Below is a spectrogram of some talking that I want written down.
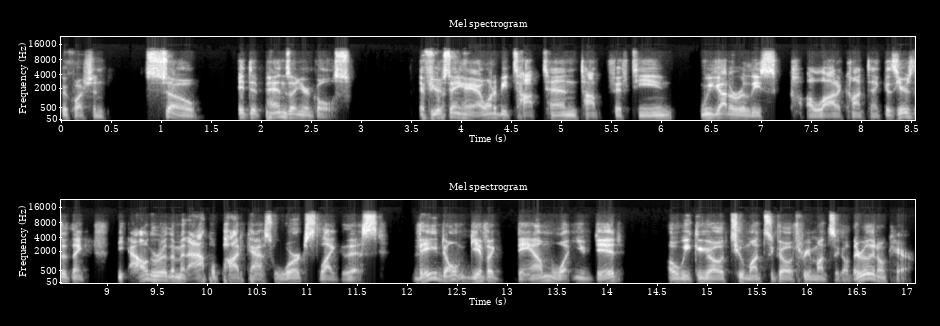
good question. So it depends on your goals. If you're saying, hey, I want to be top 10, top 15, we got to release a lot of content. Because here's the thing the algorithm in Apple Podcasts works like this they don't give a damn what you did a week ago, two months ago, three months ago. They really don't care.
